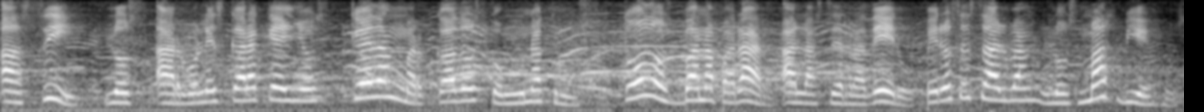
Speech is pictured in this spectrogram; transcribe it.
Así, los árboles caraqueños quedan marcados con una cruz. Todos van a parar al aserradero, pero se salvan los más viejos.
